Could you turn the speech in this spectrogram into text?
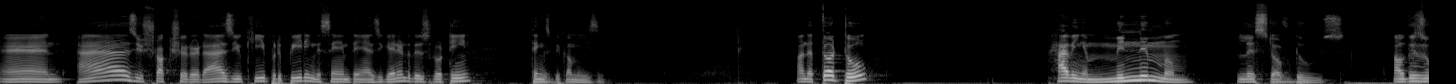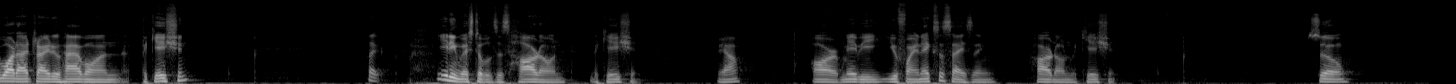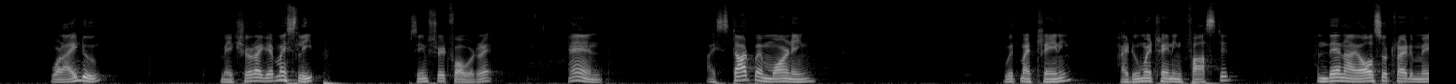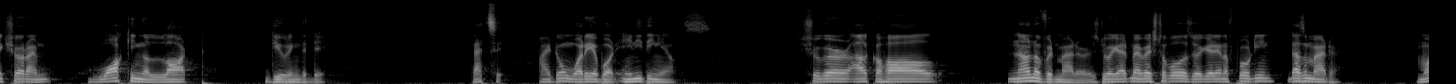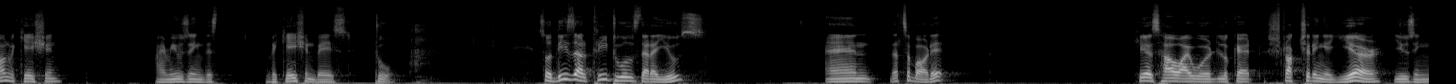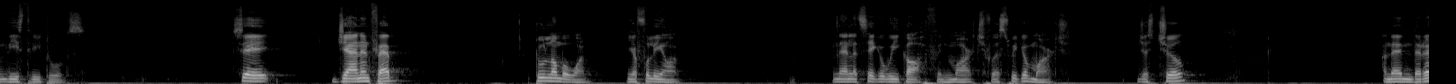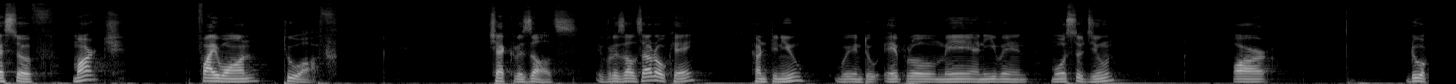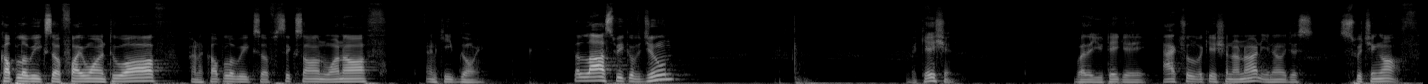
And as you structure it, as you keep repeating the same thing, as you get into this routine, things become easy. And the third tool, having a minimum list of do's. Now, this is what I try to have on vacation. Like eating vegetables is hard on vacation, yeah? Or maybe you find exercising hard on vacation. So, what I do, make sure I get my sleep. Seems straightforward, right? And I start my morning with my training. I do my training fasted. And then I also try to make sure I'm walking a lot during the day. That's it. I don't worry about anything else. Sugar, alcohol, none of it matters. Do I get my vegetables? Do I get enough protein? Doesn't matter. I'm on vacation. I'm using this vacation based tool. So these are three tools that I use, and that's about it. Here's how I would look at structuring a year using these three tools. Say Jan and Feb, tool number one, you're fully on. And then let's take a week off in March, first week of March. Just chill. And then the rest of March, 5 on, 2 off. Check results. If results are okay, continue into April, May, and even most of June. Or do a couple of weeks of 5 on, 2 off, and a couple of weeks of 6 on, 1 off, and keep going. The last week of June, vacation. Whether you take a actual vacation or not, you know, just switching off.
